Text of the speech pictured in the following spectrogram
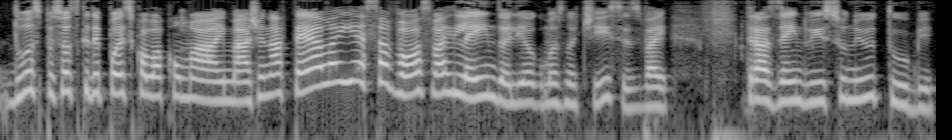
duas pessoas que depois colocam uma imagem na tela e essa voz vai lendo ali algumas notícias, vai trazendo isso no YouTube.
